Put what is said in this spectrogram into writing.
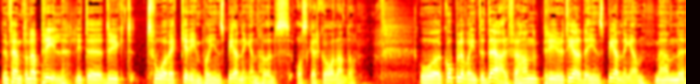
Den 15 april, lite drygt två veckor in på inspelningen, hölls Oscarsgalan då. Och Coppola var inte där för han prioriterade inspelningen. Men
